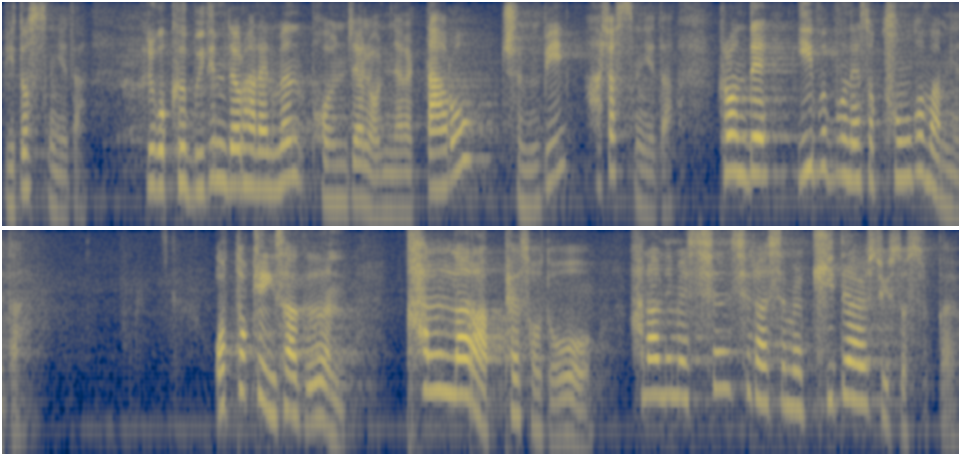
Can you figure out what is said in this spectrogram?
믿었습니다. 그리고 그 믿음대로 하나님은 번제할 양을 따로 준비하셨습니다. 그런데 이 부분에서 궁금합니다. 어떻게 이삭은 칼날 앞에서도 하나님의 신실하심을 기대할 수 있었을까요?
